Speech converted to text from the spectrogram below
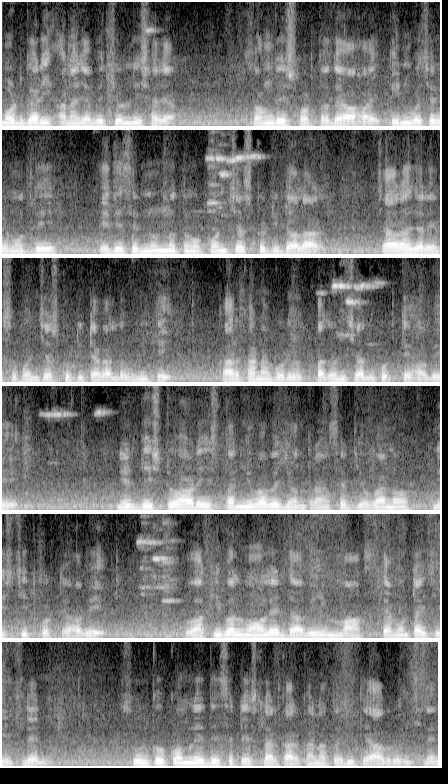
মোট গাড়ি আনা যাবে চল্লিশ হাজার। সঙ্গে শর্ত দেওয়া হয়, তিন বছরের মধ্যে এদেশের ন্যূনতম পঞ্চাশ কোটি ডলার, চার হাজার একশো পঞ্চাশ কোটি টাকা লগ্নিতে কারখানা গড়ে উৎপাদন চালু করতে হবে। নির্দিষ্ট হারে স্থানীয়ভাবে যন্ত্রাংশের যোগানও নিশ্চিত করতে হবে। ওয়াকিবাল মহলের দাবি মার্কস তেমনটাই চেয়েছিলেন। শুল্ক কমলে দেশে টেসলার কারখানা তৈরিতে আগ্রহী ছিলেন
